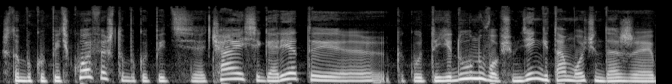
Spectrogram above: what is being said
чтобы купить кофе, чтобы купить э, чай, сигареты, э, какую-то еду. Ну, в общем, деньги там очень даже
